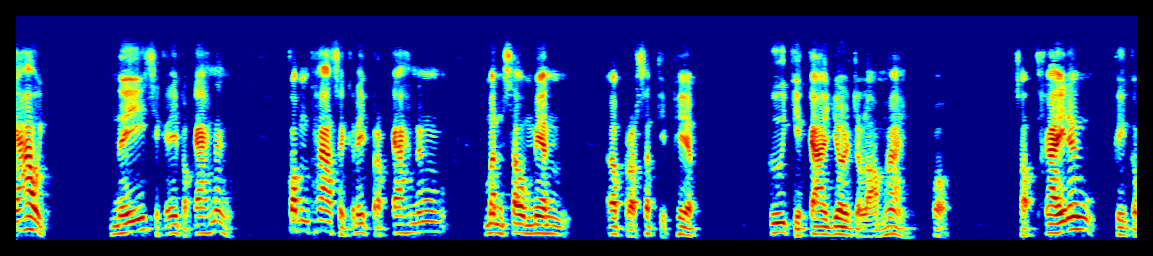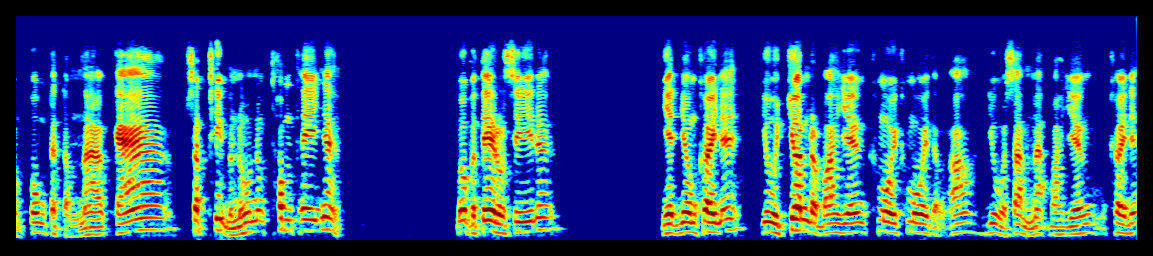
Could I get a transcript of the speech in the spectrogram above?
យោជន៍នៃសេចក្តីប្រកាសហ្នឹងកុំថាសេចក្តីប្រកាសហ្នឹងមិនសូវមានប្រសិទ្ធភាព គឺជាការយល់ច្រឡំហើយព្រោះសប្តាហ៍ហ្នឹងគឺកំពុងតែដំណើរការសិទ្ធិមនុស្សនឹងធំធេងណាមកប្រទេសរុស្ស៊ីណា ញាតិញោមឃើញទេយុវជនរបស់យើងក្មួយក្មួយទាំងអស់យុវសមណៈរបស់យើងឃើញទេ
